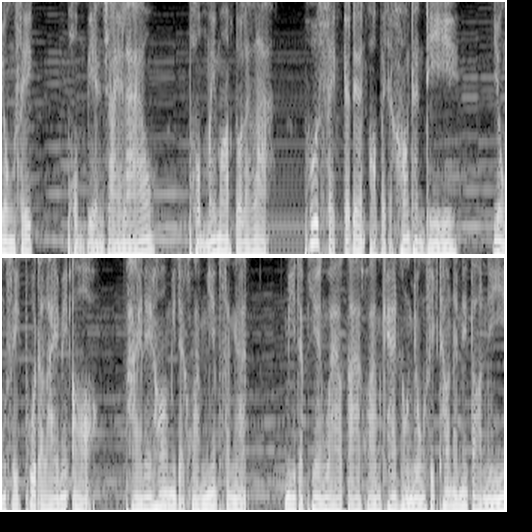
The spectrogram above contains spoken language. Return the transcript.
ยงซิก ผมเปลี่ยนใจแล้ว ผมไม่มอบตัวแล้วล่ะ พูดเสร็จก็เดินออกไปจากห้องทันที ยงซิกพูดอะไรไม่ออก ภายในห้องมีแต่ความเงียบสงัด มีแต่เพียงแววตาความแค้นของยงซิกเท่านั้นในตอนนี้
